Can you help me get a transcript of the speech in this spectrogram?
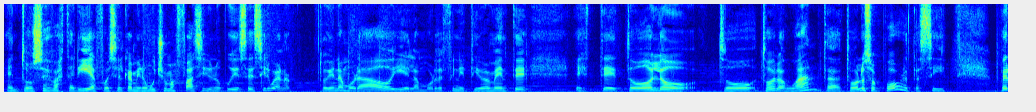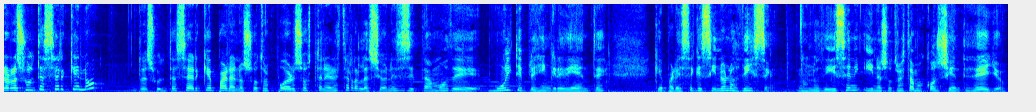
entonces bastaría, fuese el camino mucho más fácil y uno pudiese decir, bueno, estoy enamorado y el amor definitivamente este, todo, lo, todo, todo lo aguanta, todo lo soporta, sí. Pero resulta ser que no, resulta ser que para nosotros poder sostener esta relación necesitamos de múltiples ingredientes que parece que sí nos los dicen, nos los dicen y nosotros estamos conscientes de ello.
